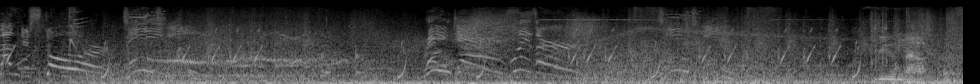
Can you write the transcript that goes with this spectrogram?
Thunderstorm! Ranger! Blizzard! ลืมนะครับ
